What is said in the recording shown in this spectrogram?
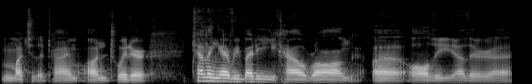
much of the time on Twitter telling everybody how wrong uh, all the other uh,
